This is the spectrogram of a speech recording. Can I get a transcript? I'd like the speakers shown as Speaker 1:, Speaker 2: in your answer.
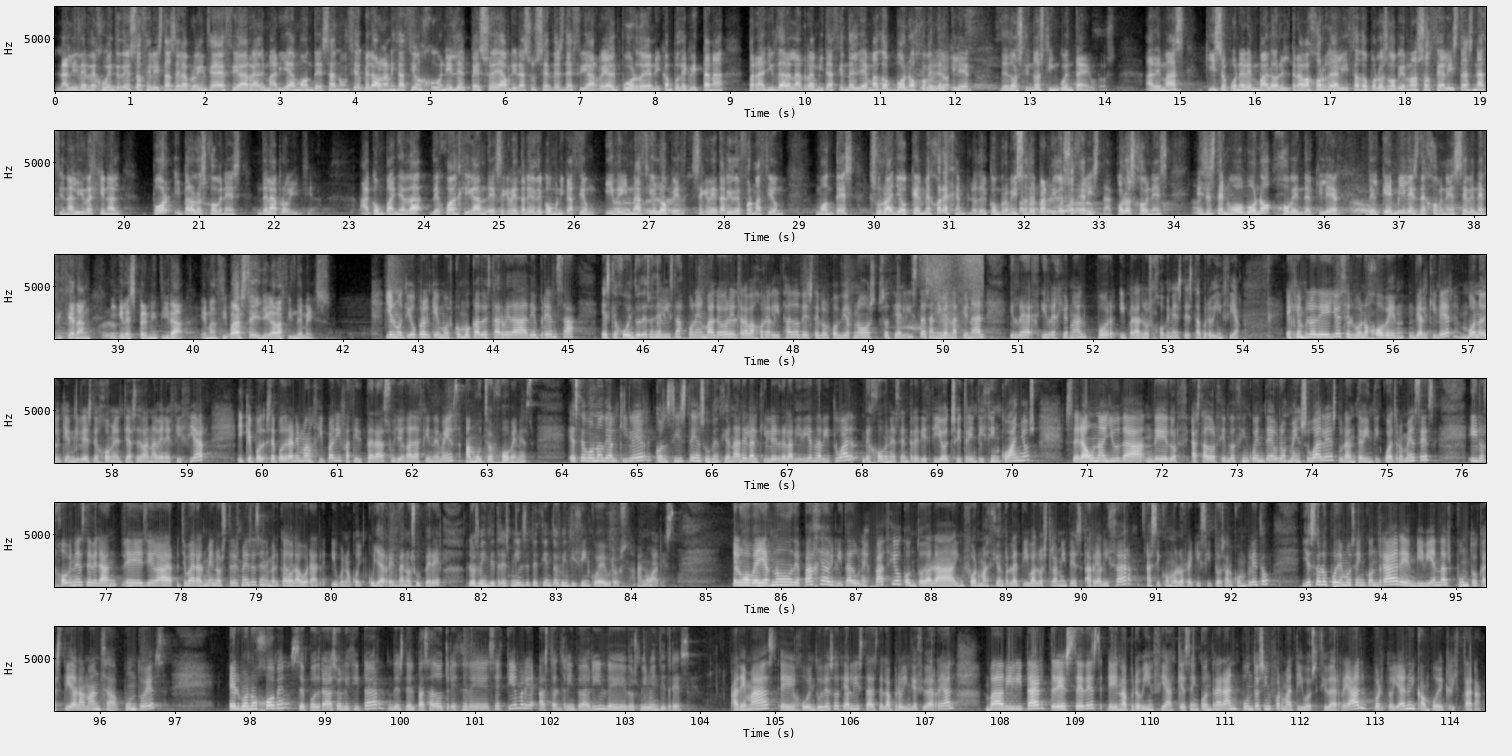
Speaker 1: La líder de Juventudes Socialistas de la provincia de Ciudad Real, María Montes, anunció que la organización juvenil del PSOE abrirá sus sedes de Ciudad Real, Puerto Llano y Campo de Cristana para ayudar a la tramitación del llamado bono joven de alquiler de 250 euros. Además, quiso poner en valor el trabajo realizado por los gobiernos socialistas nacional y regional por y para los jóvenes de la provincia acompañada de Juan Gigante, secretario de Comunicación, y de Ignacio López, secretario de Formación, Montes subrayó que el mejor ejemplo del compromiso del Partido Socialista con los jóvenes es este nuevo bono joven de alquiler, del que miles de jóvenes se beneficiarán y que les permitirá emanciparse y llegar a fin de mes.
Speaker 2: Y el motivo por el que hemos convocado esta rueda de prensa es que Juventudes Socialistas pone en valor el trabajo realizado desde los gobiernos socialistas a nivel nacional y, y regional por y para los jóvenes de esta provincia. Ejemplo de ello es el bono joven de alquiler, bono del que miles de jóvenes ya se van a beneficiar y que se podrán emancipar y facilitará su llegada a fin de mes a muchos jóvenes. Este bono de alquiler consiste en subvencionar el alquiler de la vivienda habitual de jóvenes entre 18 y 35 años. Será una ayuda de hasta 250 euros mensuales durante 24 meses y los jóvenes deberán eh, llegar, llevar al menos tres meses en el mercado laboral y bueno, cuya renta no supere los 23.725 euros anuales. El Gobierno de Paje ha habilitado un espacio con toda la información relativa a los trámites a realizar, así como los requisitos al completo, y esto lo podemos encontrar en viviendas.castillalamancha.es. El bono joven se podrá solicitar desde el pasado 13 de septiembre hasta el 30 de abril de 2023. Además, eh, Juventudes Socialistas de la provincia de Ciudad Real va a habilitar tres sedes en la provincia, que se encontrarán puntos informativos, Ciudad Real, Puerto Llano y Campo de Cristana.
